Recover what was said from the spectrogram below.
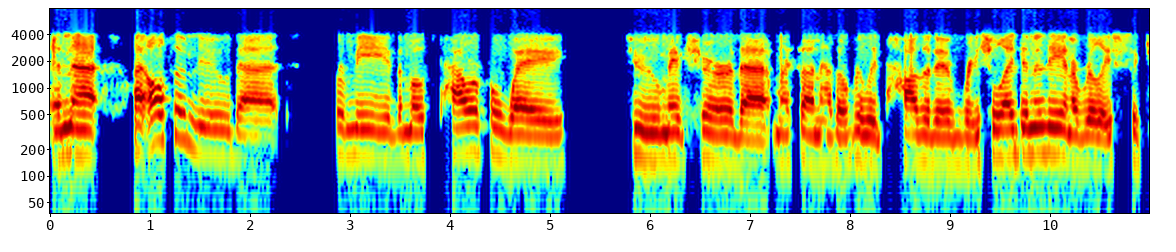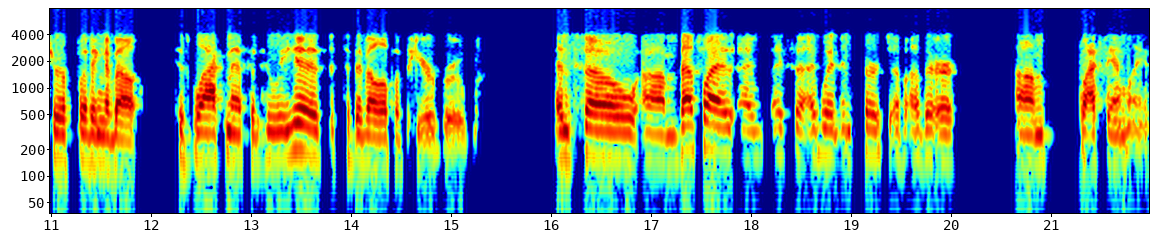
And that i also knew that for me the most powerful way to make sure that my son has a really positive racial identity and a really secure footing about his blackness and who he is, is to develop a peer group. And so um, that's why I, I, said I went in search of other um, black families,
